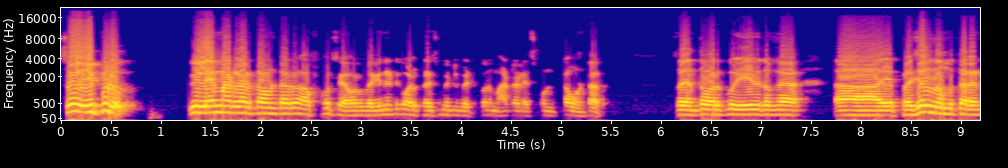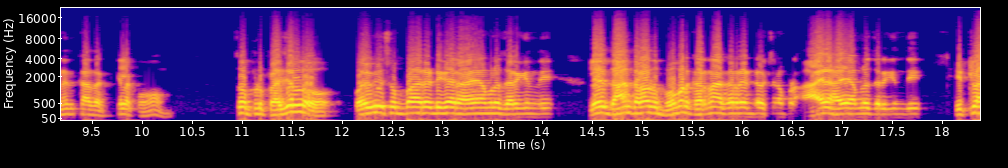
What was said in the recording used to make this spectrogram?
సో ఇప్పుడు వీళ్ళు ఏం మాట్లాడుతూ ఉంటారు? అఫ్ కోర్స్ ఎవరికి తగినట్టుగా వాళ్ళు ప్రెస్ మీట్లు పెట్టుకొని మాట్లాడేసుకుంటూ ఉంటారు. సో ఎంతవరకు ఏ విధంగా ప్రజలు నమ్ముతారు అనేది కాదు కీలకం సో ఇప్పుడు ప్రజల్లో వైవి సుబ్బారెడ్డి గారి హయాంలో జరిగింది. లేదు దాని తర్వాత భూమన కరుణాకర్ రెడ్డి వచ్చినప్పుడు ఆయన హయాంలో జరిగింది. ఇట్లా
